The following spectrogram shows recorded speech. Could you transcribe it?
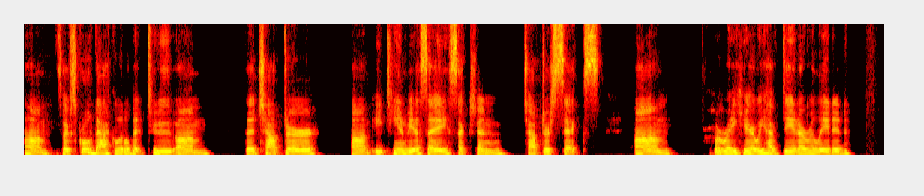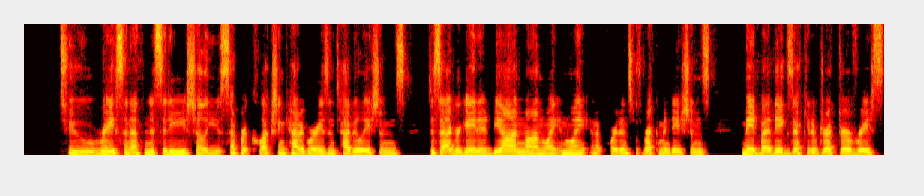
um, so I've scrolled back a little bit to um, the chapter um, 18 VSA section chapter six. Um, but right here we have data related to race and ethnicity shall use separate collection categories and tabulations disaggregated beyond non-white and white in accordance with recommendations made by the executive director of race,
